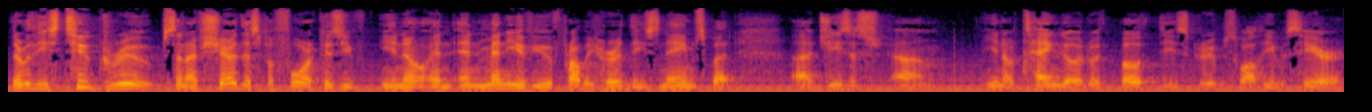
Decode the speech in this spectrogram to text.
There were these two groups, and I've shared this before because you've, you know, and, and many of you have probably heard these names, but uh, Jesus um, you know, tangoed with both these groups while he was here.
